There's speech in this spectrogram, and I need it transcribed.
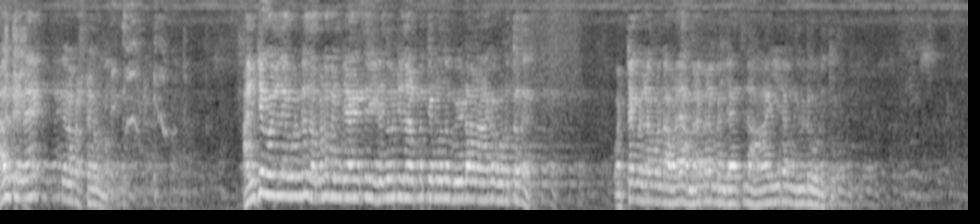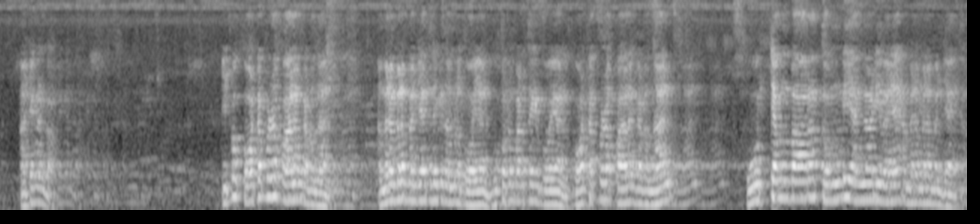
അത് തന്നെ ചില പ്രശ്നങ്ങളുണ്ട്. അഞ്ചു കൊല്ലം കൊണ്ട് നമ്മുടെ പഞ്ചായത്തിൽ ഇരുന്നൂറ്റി നാൽപ്പത്തി മൂന്ന് വീടാണ് ആകെ കൊടുത്തത്. ഒറ്റ കൊല്ലം കൊണ്ട് അവിടെ അമരപുരം പഞ്ചായത്തിൽ ആയിരം വീട് കൊടുത്തു. മാറ്റം കണ്ടോ? ഇപ്പൊ കോട്ടപ്പുഴ പാലം കടന്നാൽ അമരമ്പലം പഞ്ചായത്തിലേക്ക് നമ്മൾ പോയാൽ പൂക്കോട്ടുംപാടത്തേക്ക് പോയാൽ കോട്ടപ്പുഴ പാലം കടന്നാൽ ഊറ്റമ്പാറ തൊണ്ടി അങ്ങാടി വരെ അമരമ്പലം പഞ്ചായത്താണ്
